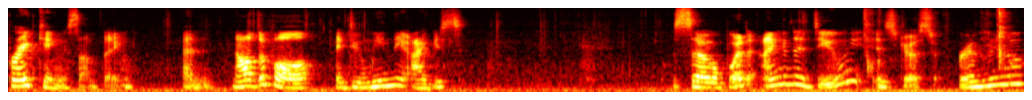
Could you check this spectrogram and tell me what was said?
breaking something. And not the bowl, I do mean the ice. So what I'm gonna do is just remove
